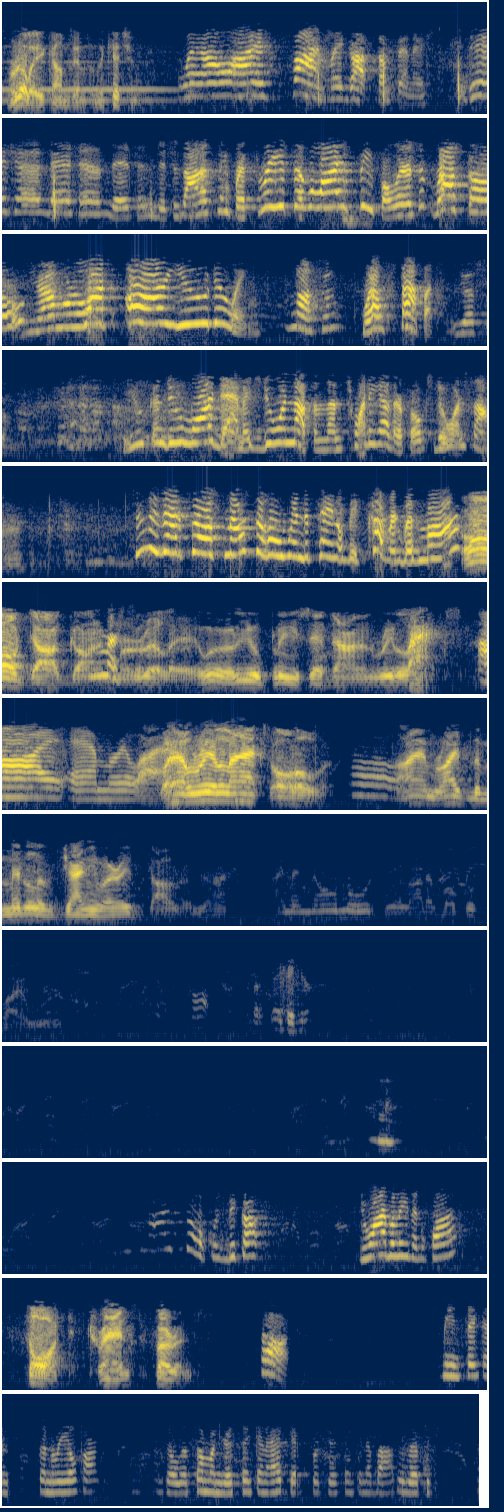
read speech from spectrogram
Marilly comes in from the kitchen. Well, I finally got them finished. Dishes, dishes, dishes, dishes. Honestly, for three civilized people, there's Roscoe. Yeah, Marilly? What are you doing? Nothing. Well, stop it. Yes, sir. You can do more damage doing nothing than 20 other folks doing something. Soon as that frost melts, the whole window pane will be covered with moss. Oh, doggone it, Mercy. Marilly. Will you please sit down and relax? I am relaxed. Well, relax all over. Oh. I am right in the middle of January doldrums. I'm in no mood for a lot of vocal fireworks. Oh, My folk was because. Do I believe in what? Thought transference. Thought. You mean thinking something real hard until the someone you're thinking at gets what you're thinking about? Is that the.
